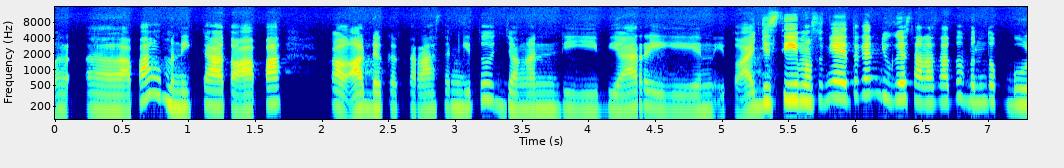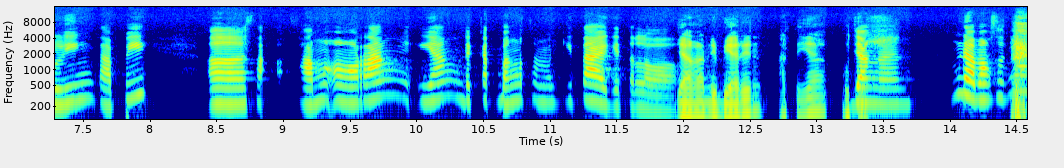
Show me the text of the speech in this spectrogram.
eh, apa menikah atau apa kalau ada kekerasan gitu jangan dibiarin. Itu aja sih. Maksudnya itu kan juga salah satu bentuk bullying tapi sa- sama orang yang dekat banget sama kita gitu loh. Jangan dibiarin artinya putus. Jangan. Enggak maksudnya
